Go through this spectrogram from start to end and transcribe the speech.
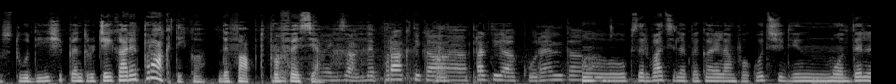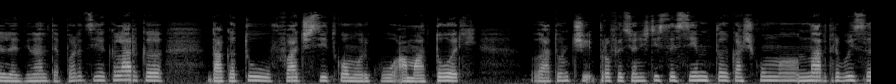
studii și pentru cei care practică, de fapt, profesia. Exact, de practica, practica curentă. observațiile pe care le-am făcut și din modelele din alte părți, e clar că dacă tu faci sitcomuri cu amatori, atunci profesioniștii se simt ca și cum n-ar trebui să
